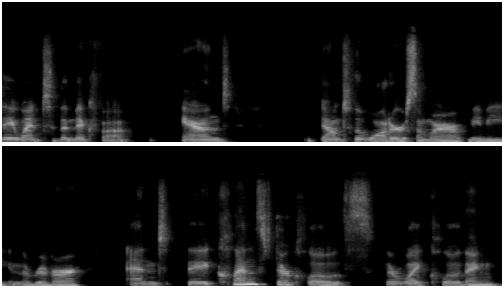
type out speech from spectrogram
they went to the mikvah and down to the water somewhere, maybe in the river, and they cleansed their clothes, their white clothing,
